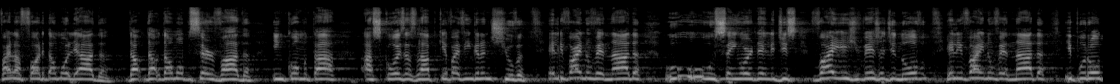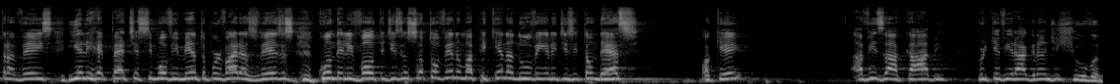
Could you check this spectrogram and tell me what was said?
vai lá fora e dá uma olhada, dá, dá, dá uma observada em como está as coisas lá, porque vai vir grande chuva. Ele vai, não vê nada, o, o, o Senhor dele diz: vai e veja de novo. Ele vai, não vê nada, e por outra vez, e ele repete esse movimento por várias vezes. Quando ele volta e diz: Eu só estou vendo uma pequena nuvem, ele diz: Então desce, ok? Avisa Acabe porque virá grande chuva.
